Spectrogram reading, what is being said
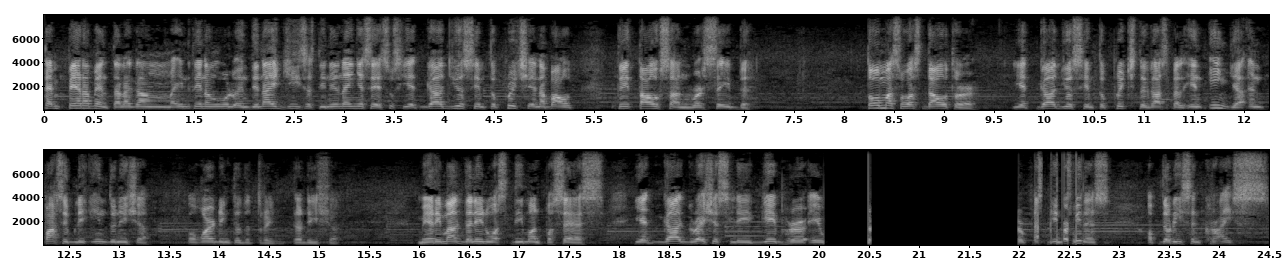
temperament, talagang mainitin ng ulo and denied Jesus, dininay niya si Jesus, yet God used him to preach and about 3,000 were saved. Thomas was doubter, yet God used him to preach the gospel in India and possibly Indonesia, according to the tra- tradition. Mary Magdalene was demon possessed, yet God graciously gave her a witness of the risen Christ.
